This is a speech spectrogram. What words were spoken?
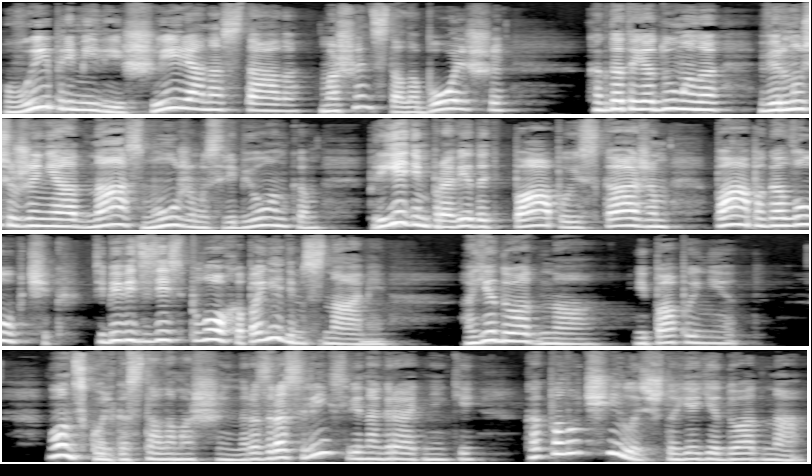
выпрямили, и шире она стала, машин стало больше. Когда-то я думала, вернусь уже не одна, с мужем и с ребенком. Приедем проведать папу и скажем, «Папа, голубчик, тебе ведь здесь плохо, поедем с нами». А еду одна, и папы нет. Вон сколько стало машин, разрослись виноградники. Как получилось, что я еду одна?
